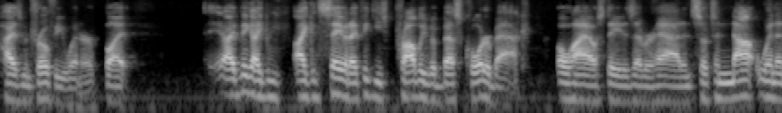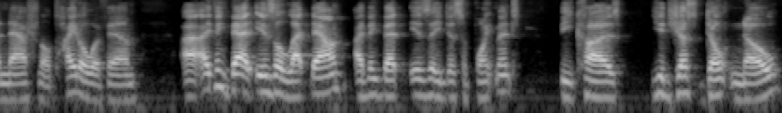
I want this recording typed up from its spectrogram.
Heisman Trophy winner, but I think I can I can say that I think he's probably the best quarterback Ohio State has ever had, and so to not win a national title with him, I think that is a letdown. I think that is a disappointment because you just don't know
